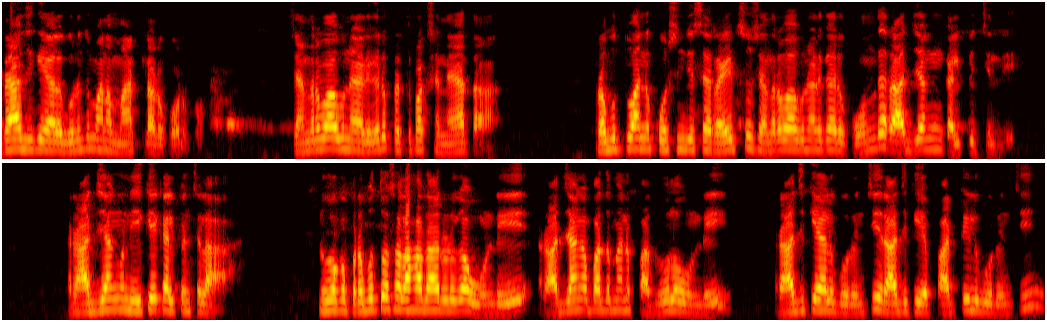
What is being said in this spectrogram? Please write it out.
రాజకీయాల గురించి మనం మాట్లాడకూడదు. చంద్రబాబు నాయుడు గారు ప్రతిపక్ష నేత. ప్రభుత్వాన్ని క్వశ్చన్ చేసే రైట్స్ చంద్రబాబు నాయుడు గారికి ఉందే రాజ్యాంగం కల్పించింది. రాజ్యాంగం నీకే కల్పించలా. నువ్వు ఒక ప్రభుత్వ సలహాదారుడుగా ఉండి రాజ్యాంగబద్ధమైన పదవిలో ఉండి రాజకీయాల గురించి రాజకీయ పార్టీల గురించి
